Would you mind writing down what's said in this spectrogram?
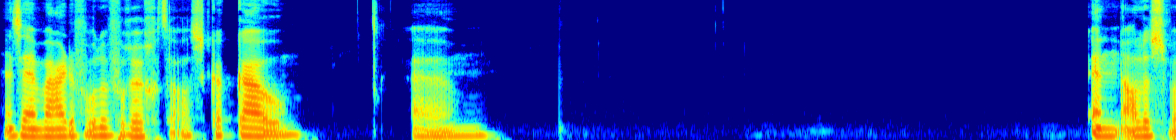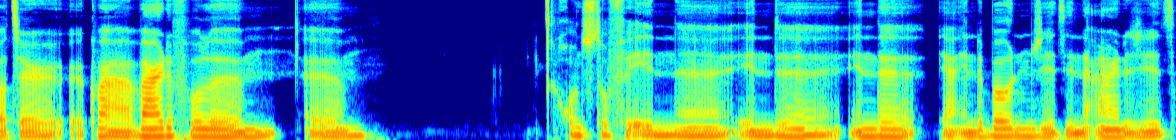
en zijn waardevolle vruchten als cacao Um, en alles wat er eh, qua waardevolle um, grondstoffen in, uh, in, de, in, de, ja, in de bodem zit, in de aarde zit.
